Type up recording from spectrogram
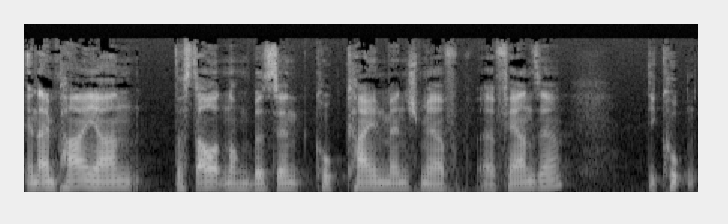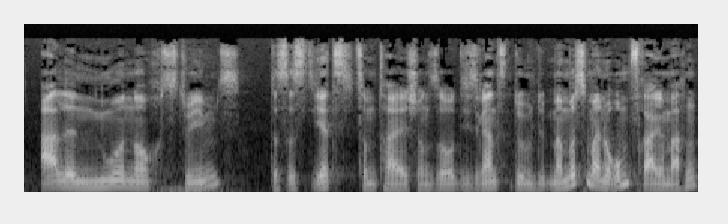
in ein paar Jahren, das dauert noch ein bisschen, guckt kein Mensch mehr äh, Fernseher. Die gucken alle nur noch Streams. Das ist jetzt zum Teil schon so. Diese ganzen, man müsste mal eine Umfrage machen,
